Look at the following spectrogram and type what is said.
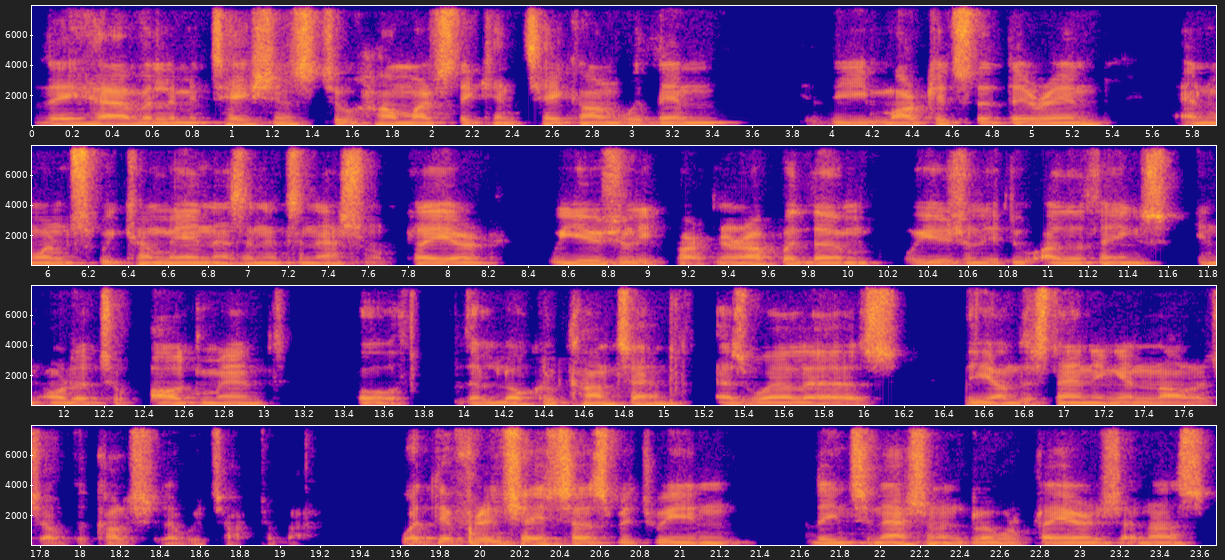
they have limitations to how much they can take on within the markets that they're in. And once we come in as an international player, we usually partner up with them. We usually do other things in order to augment both the local content as well as the understanding and knowledge of the culture that we talked about. What differentiates us between the international and global players and us?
